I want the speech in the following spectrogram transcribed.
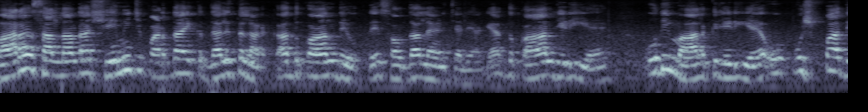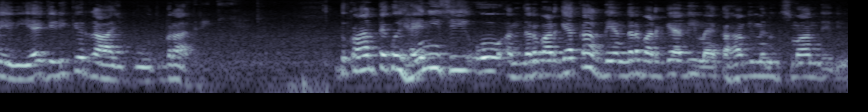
12 ਸਾਲਾਂ ਦਾ 6ਵੀਂ ਚ ਪੜਦਾ ਇੱਕ ਦਲਿਤ ਲੜਕਾ ਦੁਕਾਨ ਦੇ ਉੱਤੇ ਸੌਦਾ ਲੈਣ ਚਲਿਆ ਗਿਆ। ਦੁਕਾਨ ਜਿਹੜੀ ਹੈ ਉਹਦੀ ਮਾਲਕ ਜਿਹੜੀ ਹੈ ਉਹ ਪੁਸ਼ਪਾ ਦੇਵੀ ਹੈ ਜਿਹੜੀ ਕਿ ਰਾਜਪੂਤ ਬਰਾਦਰੀ ਦੀ ਹੈ। ਦੁਕਾਨ ਤੇ ਕੋਈ ਹੈ ਨਹੀਂ ਸੀ ਉਹ ਅੰਦਰ ਵੜ ਗਿਆ ਘਰ ਦੇ ਅੰਦਰ ਵੜ ਗਿਆ ਵੀ ਮੈਂ ਕਹਾ ਵੀ ਮੈਨੂੰ ਸਮਾਨ ਦੇ ਦਿਓ।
